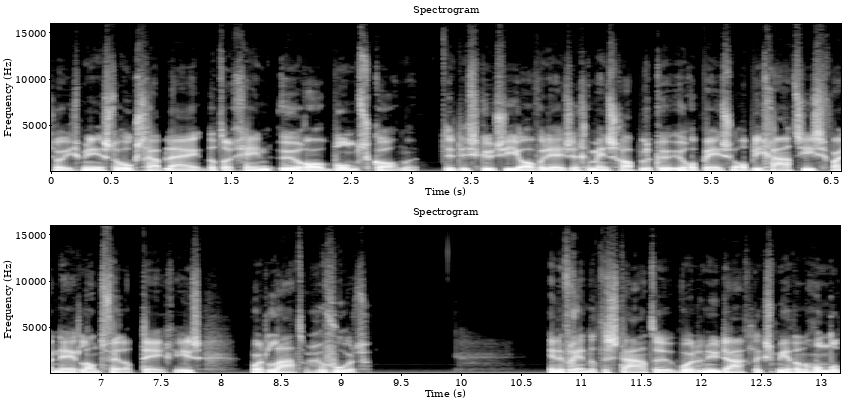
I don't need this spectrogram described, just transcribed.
Zo is minister Hoekstra blij dat er geen eurobonds komen. De discussie over deze gemeenschappelijke Europese obligaties... waar Nederland fel op tegen is, wordt later gevoerd. In de Verenigde Staten worden nu dagelijks meer dan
